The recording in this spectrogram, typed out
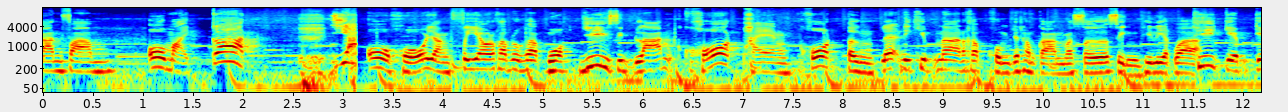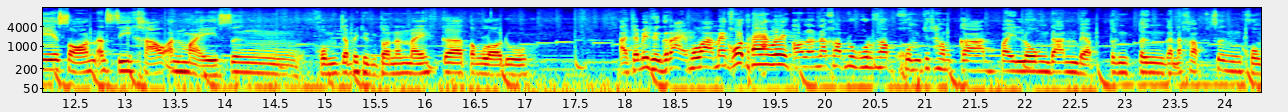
การฟาร์ม โอ้ my god ยะโอ้โห อย่างเฟี้ยวนะครับทุกคนครับหมวก 20 ล้าน โคตรแพง โคตรตึง และในคลิปหน้านะครับ ผมจะทำการมาเซิร์สิ่งที่เรียกว่า ที่เก็บเกสรอันสีขาวอันใหม่ ซึ่งผมจะไปถึงตอนนั้นไหม ก็ต้องรอดูอาจจะไม่ถึงก็ได้เพราะว่าแม่งโคตรแพงเลยเอาแล้วนะครับทุกคนครับผมจะทำการไปลงดันแบบตึงๆกันนะครับ ซึ่งผม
